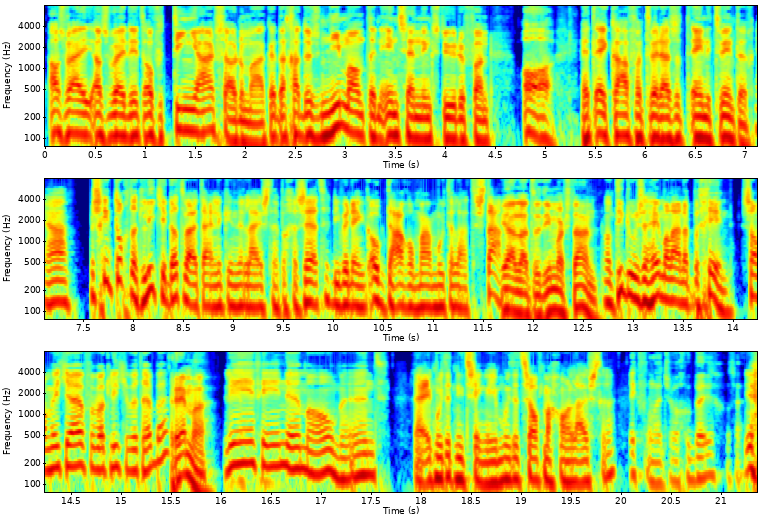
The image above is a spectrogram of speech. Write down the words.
als, wij, als wij dit over tien jaar zouden maken... dan gaat dus niemand een inzending sturen van... oh, het EK van 2021. Ja, misschien toch dat liedje dat we uiteindelijk in de lijst hebben gezet, die we denk ik ook daarom maar moeten laten staan. Ja, laten we die maar staan. Want die doen ze helemaal aan het begin. Sam, weet jij over welk liedje we het hebben? Remmen. Live in the moment. Nee, ik moet het niet zingen. Je moet het zelf maar gewoon luisteren. Ik vond dat je wel goed bezig was.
